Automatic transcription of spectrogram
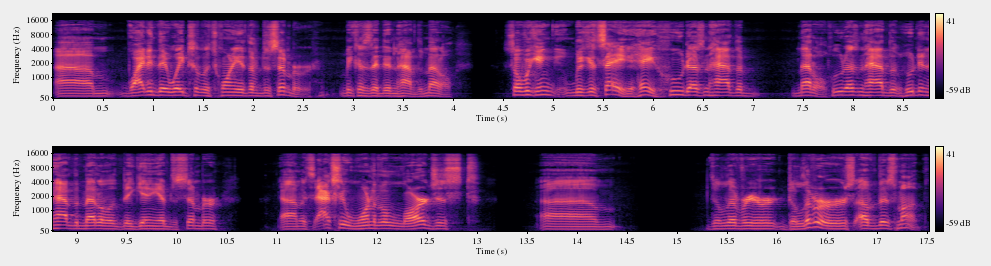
Um, why did they wait till the 20th of december? Because they didn't have the metal so we can we could say hey who doesn't have the metal who doesn't have the who didn't have the metal at the beginning of december um, it's actually one of the largest um, deliverer deliverers of this month.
